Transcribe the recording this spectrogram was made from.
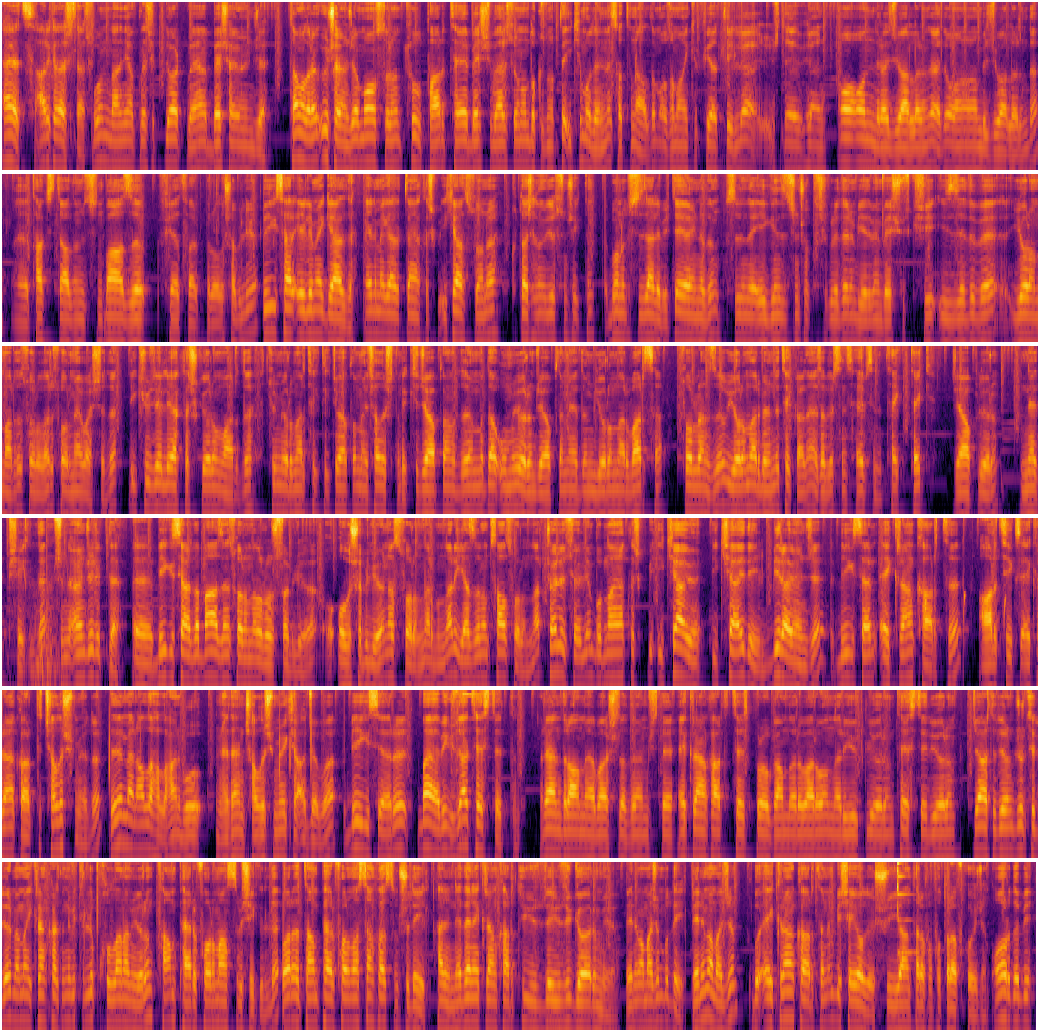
Evet arkadaşlar bundan yaklaşık 4 veya 5 ay önce tam olarak 3 ay önce Monster'ın Toolpar T5 versiyon 19.2 modelini satın aldım. O zamanki fiyatıyla işte yani o 10 lira civarlarındaydı 10-11 civarlarında. E, taksit aldığımız için bazı fiyat farkları oluşabiliyor. Bilgisayar elime geldi. Elime geldikten yaklaşık 2 hafta sonra kutu açılım videosunu çektim. Bunu da sizlerle birlikte yayınladım. Sizin de ilginiz için çok teşekkür ederim. 7500 kişi izledi ve yorumlarda soruları sormaya başladı başladı. 250 yaklaşık yorum vardı. Tüm yorumları tek tek cevaplamaya çalıştım. Ki cevaplamadığımı da umuyorum. Cevaplamadığım yorumlar varsa sorularınızı yorumlar bölümünde tekrardan yazabilirsiniz. Hepsini tek tek cevaplıyorum net bir şekilde. Şimdi öncelikle e, bilgisayarda bazen sorunlar oluşabiliyor. Oluşabiliyor. Nasıl sorunlar bunlar? Yazılımsal sorunlar. Şöyle söyleyeyim bundan yaklaşık bir 2 ay 2 ay değil 1 ay önce bilgisayarın ekran kartı RTX ekran kartı çalışmıyordu. Dedim ben Allah Allah hani bu neden çalışmıyor ki acaba? Bilgisayarı baya bir güzel test ettim render almaya başladım. İşte ekran kartı test programları var. Onları yüklüyorum, test ediyorum. Cart ediyorum, cürt ediyorum ama ekran kartını bir türlü kullanamıyorum. Tam performanslı bir şekilde. Bu arada tam performanstan kastım şu değil. Hani neden ekran kartı %100'ü görmüyor? Benim amacım bu değil. Benim amacım bu ekran kartının bir şey oluyor. Şu yan tarafa fotoğraf koyacağım. Orada bir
